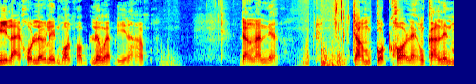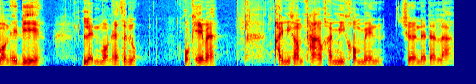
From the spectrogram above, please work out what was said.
มีหลายคนเลิกเล่นบอลเพราะเรื่องแบบนี้นะครับ ดังนั้นเนี่ยจำกฎข้อแรกของการเล่นบอลให้ดี เล่นบอลให้สนุก โอเคไหมใครมีคำถาม ใครมีคอมเมนต์ เชิญได้ด้านล่าง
